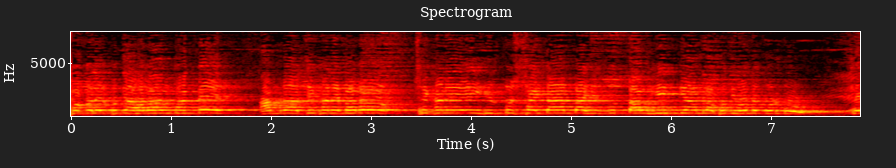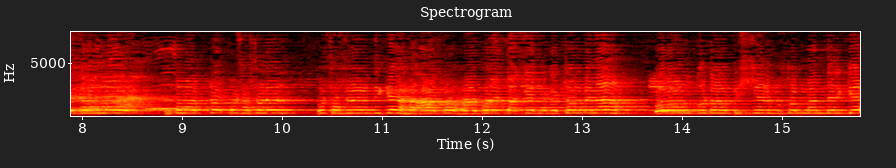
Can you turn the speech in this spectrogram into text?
সকলের প্রতি আহ্বান থাকবে, আমরা যেখানে পাবো, সেখানে এই হিজবুত শৈতান বা হিজবুত তাওহীদকে আমরা প্রতিহত করব। সেই জন্য শুধুমাত্র প্রশাসনের প্রশাসনের দিকে হা করে তাকিয়ে থাকা চলবে না। বরং গোটা বিশ্বের মুসলমানদেরকে,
